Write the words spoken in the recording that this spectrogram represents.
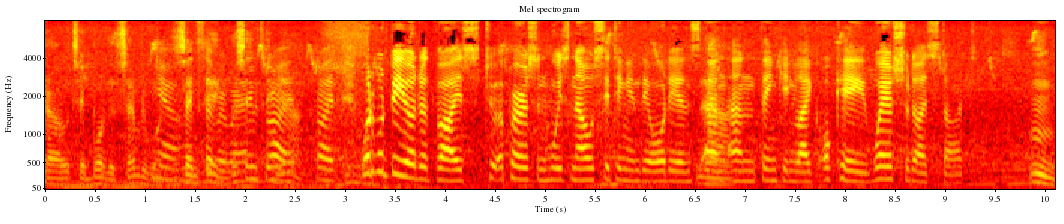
uh, let's say, borders, everywhere. Yeah, the same thing. Everywhere. The same thing. Right, yeah. right. What would be your advice to a person who is now sitting in the audience yeah. and, and thinking like, okay, where should I start? Mm.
